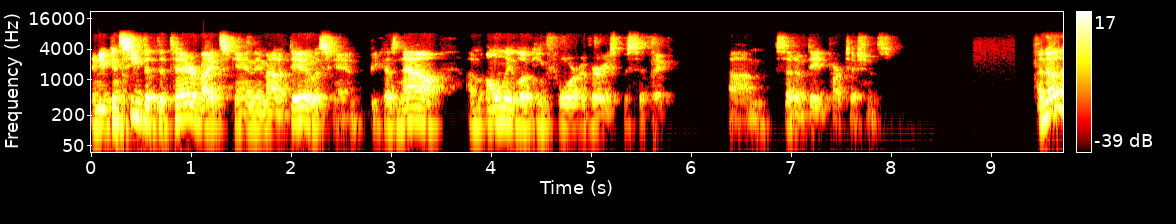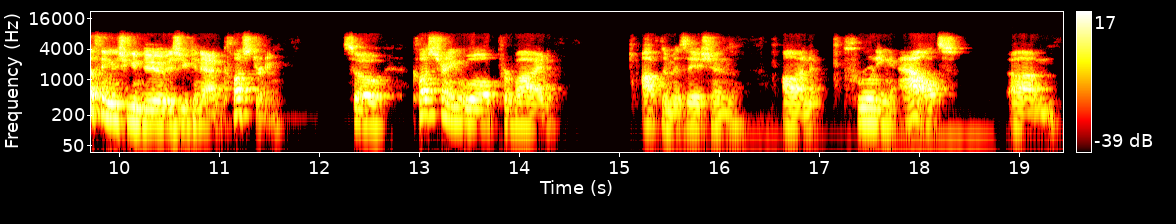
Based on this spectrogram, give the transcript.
And you can see that the terabyte scan, the amount of data was scanned, because now I'm only looking for a very specific um, set of date partitions. Another thing that you can do is you can add clustering. So clustering will provide optimization on pruning out um,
